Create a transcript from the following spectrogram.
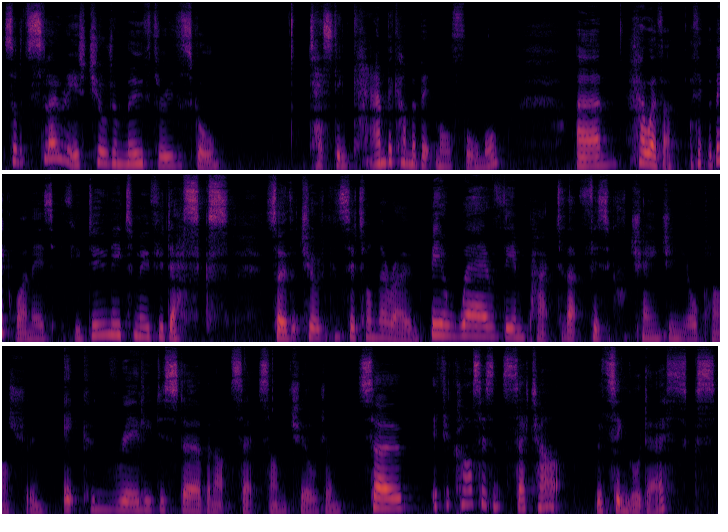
sort of slowly, as children move through the school, testing can become a bit more formal. Um, however, I think the big one is if you do need to move your desks so that children can sit on their own, be aware of the impact of that physical change in your classroom. It can really disturb and upset some children. So, if your class isn't set up with single desks,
